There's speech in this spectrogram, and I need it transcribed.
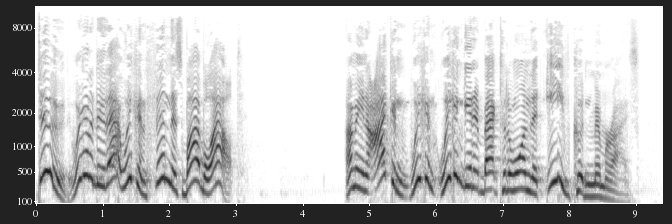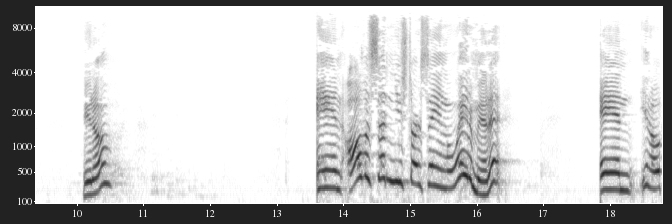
dude, we're going to do that. We can thin this Bible out. I mean, I can, we can, we can get it back to the one that Eve couldn't memorize. You know? And all of a sudden you start saying, well, wait a minute. And, you know,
